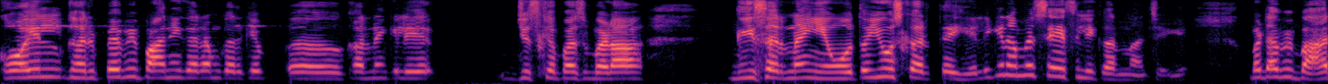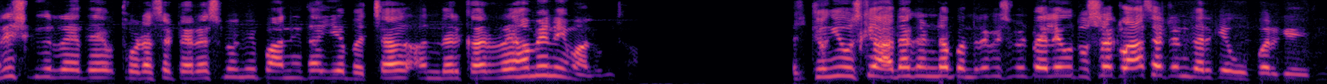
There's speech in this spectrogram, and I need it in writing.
कोयल घर पे भी पानी गर्म करके अ, करने के लिए जिसके पास बड़ा गीसर नहीं है, वो तो यूज़ करते ही है, लेकिन हमें सेफली करना चाहिए। बट अभी बारिश गिर रहे थे थोड़ा सा टेरेस में भी पानी था, ये बच्चा अंदर कर रहे, हमें नहीं मालूम था। क्योंकि उसके आधा घंटा, पंद्रह बीस मिनट पहले वो दूसरा क्लास अटेंड करके ऊपर गई थी।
